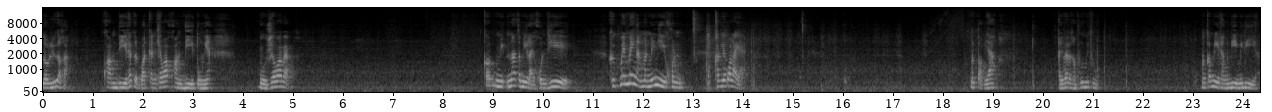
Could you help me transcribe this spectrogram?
เราเลือกอะความดีถ้าเกิดวัดกันแค่ว่าความดีตรงเนี้ย หนูเชื่อว่าแบบ ก็มีน่าจะมีหลายคนที่ คือไม่ไม่งั้นมันไม่มีคนเขาเรียกว่าอะไรอะมันตอบยากอธิบายเป็นคำพูดไม่ถูก มันก็มีทั้งดีไม่ดีอะ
